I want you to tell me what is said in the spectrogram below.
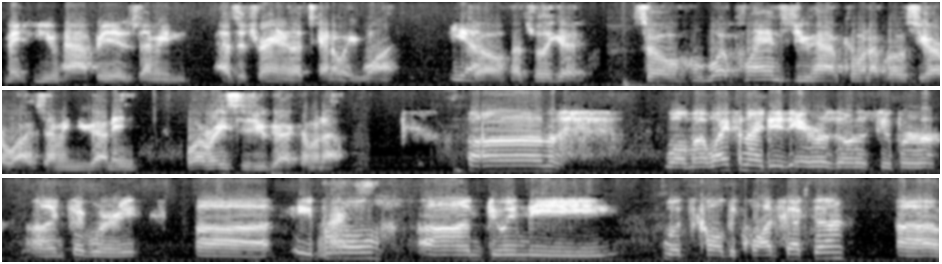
making you happy is. I mean, as a trainer, that's kind of what you want. Yeah. So that's really good. So, what plans do you have coming up OCR wise? I mean, you got any? What races you got coming up? Um, well, my wife and I did Arizona Super uh, in February. Uh, April, I'm doing the what's called the Quadfecta uh,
